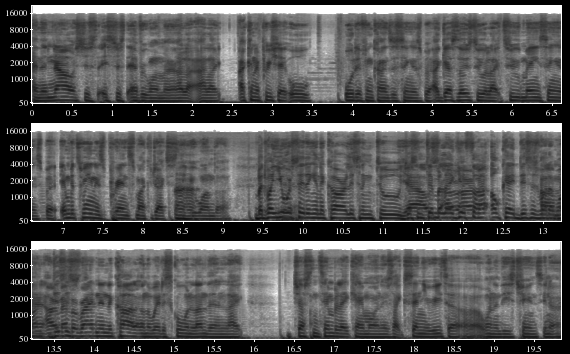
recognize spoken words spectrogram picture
and then now it's just it's just everyone, man. I like I like I can appreciate all. All different kinds of singers, but I guess those two are like two main singers. But in between is Prince, Michael Jackson, Stevie Uh-huh. Wonder. But when you were sitting in the car listening to Yeah, Justin was- Timberlake, I- you I thought, okay, this is what Oh, I want. man, I this remember is riding in the car like, on the way to school in London, like Justin Timberlake came on. It was like Senorita or one of these tunes, you know,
